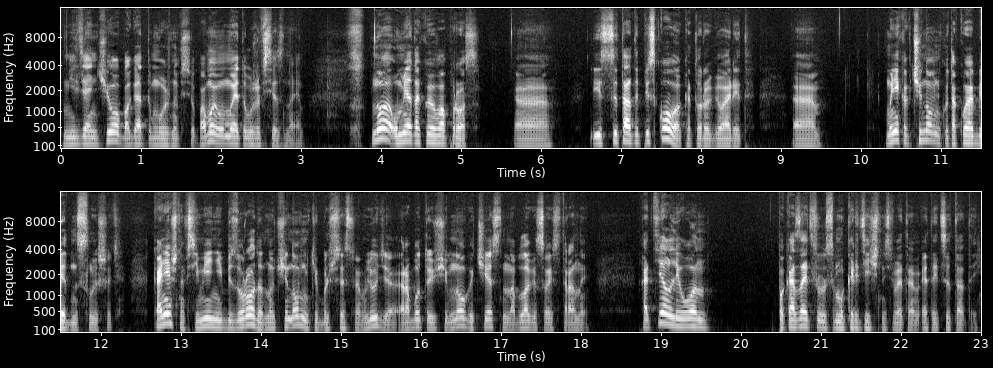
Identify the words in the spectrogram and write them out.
нельзя ничего, богатым можно все. По-моему, мы это уже все знаем. Но у меня такой вопрос. А, из цитаты Пескова, который говорит, а, мне как чиновнику такое обидно слышать. Конечно, в семье не без урода, но чиновники в большинстве своем люди, работающие много, честно, на благо своей страны. Хотел ли он показать свою самокритичность в этом, этой цитатой?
